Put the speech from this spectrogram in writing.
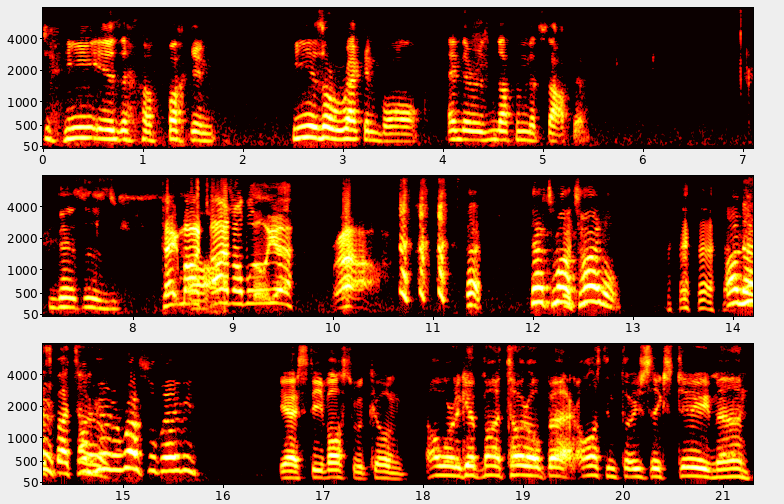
he is a fucking, he is a wrecking ball. And there is nothing that stops him. This is, Take my Oh. title, will you? that's my title. I'm That's here, my I'm here to wrestle, baby. Yeah, Steve Austin would come. I want to get my title back. Austin 316, man.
